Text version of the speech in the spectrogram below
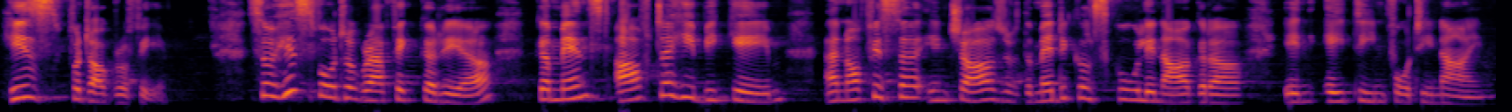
his photography. So his photographic career commenced after he became an officer in charge of the medical school in Agra in 1849.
